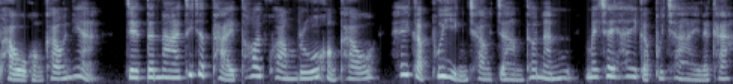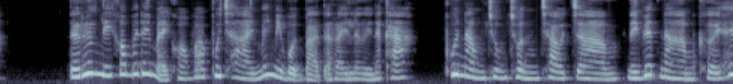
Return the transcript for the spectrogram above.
เผ่าของเขาเนี่ย เจตนาที่จะถ่ายทอดความรู้ของเขาให้กับผู้หญิงชาวจามเท่านั้นไม่ใช่ให้กับผู้ชายนะคะ แต่เรื่องนี้ก็ไม่ได้หมายความว่าผู้ชายไม่มีบทบาทอะไรเลยนะคะ ผู้นำชุมชนชาวจามในเวียดนามเคยให้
